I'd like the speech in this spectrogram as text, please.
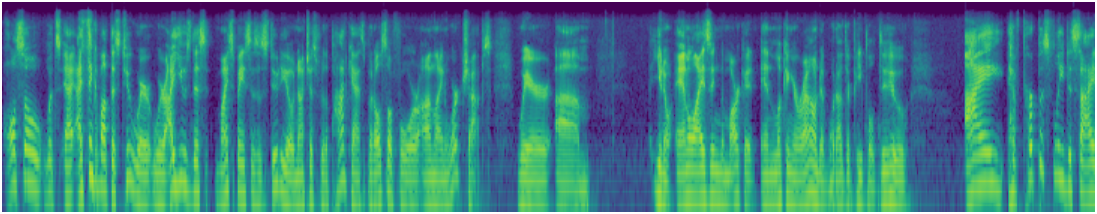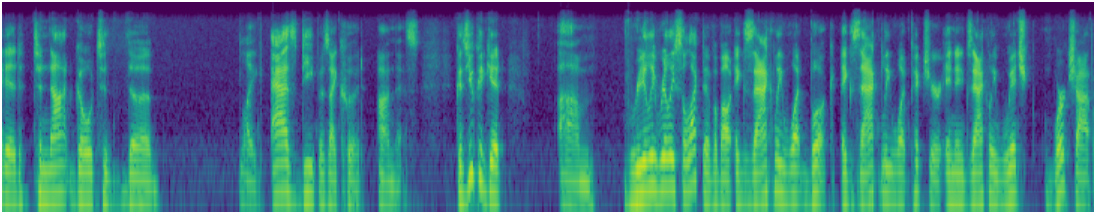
also what's I, I think about this too where where I use this my space as a studio not just for the podcast but also for online workshops where um you know analyzing the market and looking around at what other people do i have purposefully decided to not go to the like as deep as i could on this. Because you could get um really really selective about exactly what book exactly what picture and exactly which workshop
